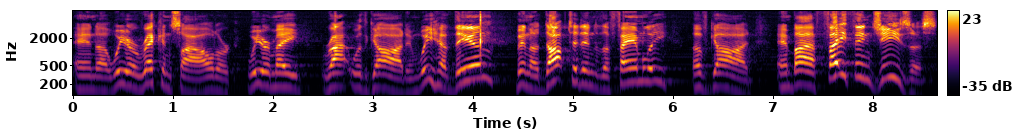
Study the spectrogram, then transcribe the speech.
and uh, we are reconciled or we are made right with God. And we have then been adopted into the family of God. And by faith in Jesus,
